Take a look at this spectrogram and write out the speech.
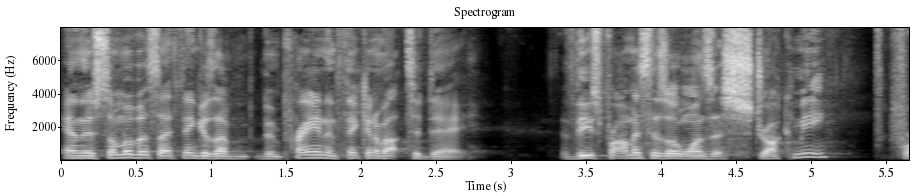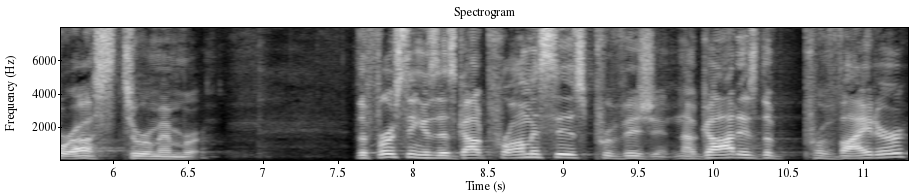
And there's some of us, I think, as I've been praying and thinking about today, these promises are the ones that struck me for us to remember. The first thing is this God promises provision. Now, God is the provider.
